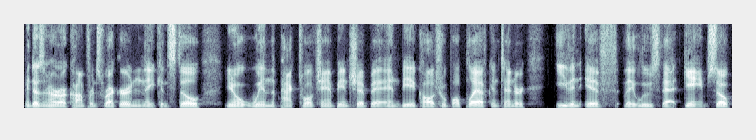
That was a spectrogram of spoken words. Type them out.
it doesn't hurt our conference record, and they can still, you know, win the Pac-12 championship and be a college football playoff contender, even if they lose that game. So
